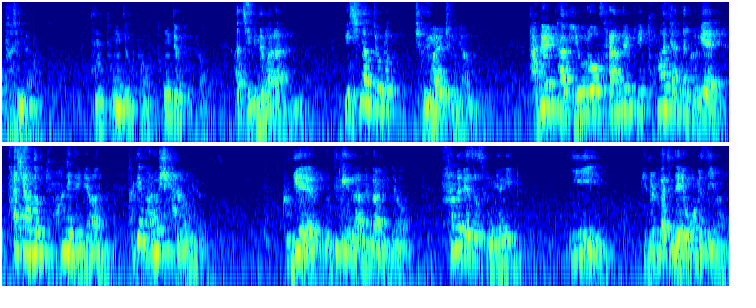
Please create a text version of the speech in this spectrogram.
없어진다는 거죠. 불통즉 통, 통즉 불통. 아, 재밌는 말 아닙니다. 이게 신학적으로 정말 중요한 거예요. 바벨탑 이후로 사람들끼리 통하지 않던 그게 다시 한번 통하게 되면 그게 바로 거죠. 그게 어떻게 일어나는가 하면요. 하늘에서 성령이 이 비둘기같이 내려오면서 임한 거예요.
